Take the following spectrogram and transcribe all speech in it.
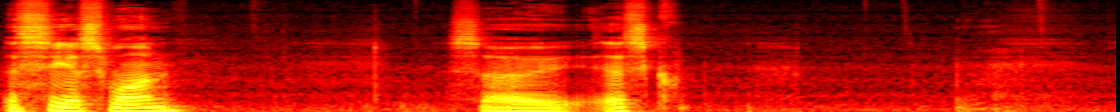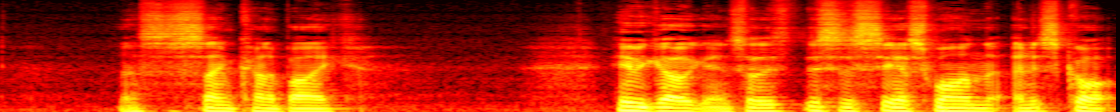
The CS1 so that's that's the same kind of bike. Here we go again. So this, this is a CS1 and it's got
